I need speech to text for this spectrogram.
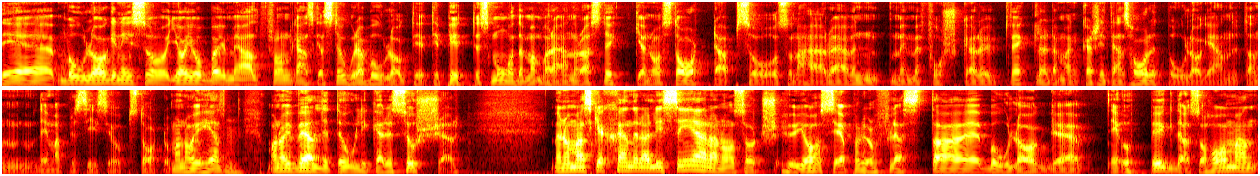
det, bolagen är så, jag jobbar ju med allt från ganska stora bolag till, till pyttesmå där man bara är några stycken och startups och, och sådana här. Och även med, med forskare och utvecklare där man kanske inte ens har ett bolag än utan det är man precis i uppstart. Och man har ju, helt, mm. man har ju väldigt olika resurser. Men om man ska generalisera någon sorts hur jag ser på hur de flesta bolag eh, är uppbyggda så har man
